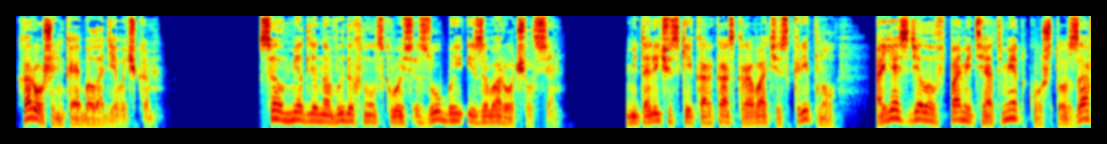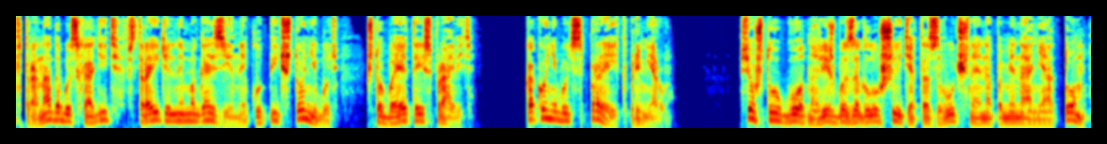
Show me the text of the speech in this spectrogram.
Хорошенькая была девочка. Сэл медленно выдохнул сквозь зубы и заворочился. Металлический каркас кровати скрипнул, а я сделал в памяти отметку, что завтра надо бы сходить в строительный магазин и купить что-нибудь, чтобы это исправить. Какой-нибудь спрей, к примеру. Все что угодно, лишь бы заглушить это звучное напоминание о том,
